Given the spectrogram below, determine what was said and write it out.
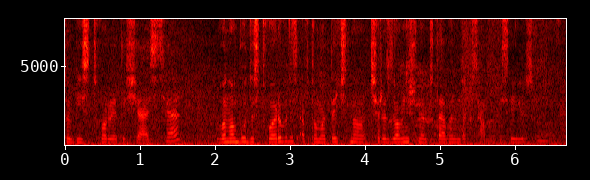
собі створити щастя, воно буде створюватись автоматично через зовнішні обставини так само. Soon.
